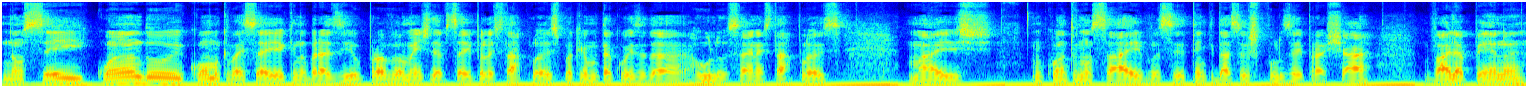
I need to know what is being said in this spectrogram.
não sei quando e como que vai sair aqui no Brasil. Provavelmente deve sair pela Star Plus, porque muita coisa da Hulu sai na Star Plus. Mas enquanto não sai, você tem que dar seus pulos aí para achar. Vale a pena,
